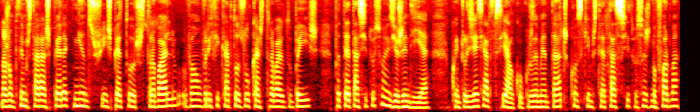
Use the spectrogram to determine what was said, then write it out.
Nós não podemos estar à espera que 500 inspectores de trabalho vão verificar todos os locais de trabalho do país para detectar situações. E hoje em dia, com a inteligência artificial, com o cruzamento de dados, conseguimos detectar situações de uma forma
